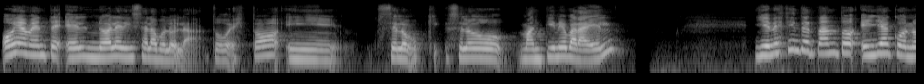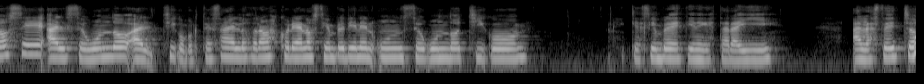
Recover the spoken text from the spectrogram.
Obviamente él no le dice a la polola todo esto y se lo, se lo mantiene para él. Y en este intertanto, ella conoce al segundo, al chico, porque ustedes saben, los dramas coreanos siempre tienen un segundo chico que siempre tiene que estar ahí al acecho.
